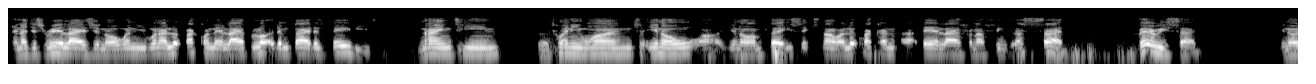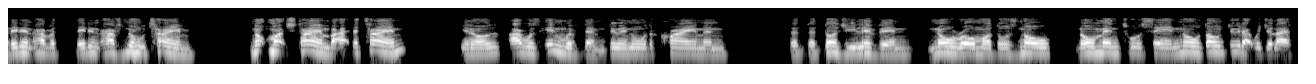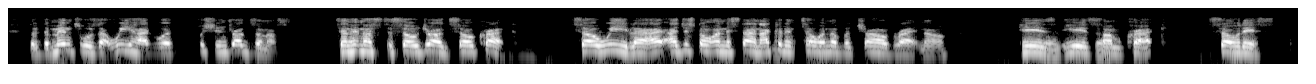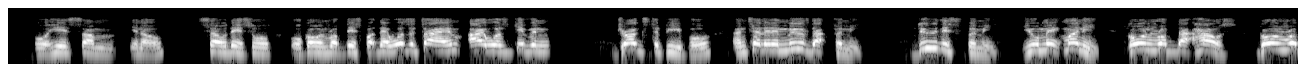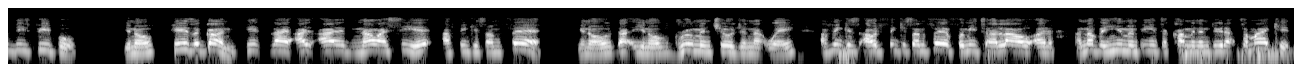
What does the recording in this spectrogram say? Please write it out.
And I just realized, you know, when you when I look back on their life, a lot of them died as babies, 19, 21. You know, uh, you know, I'm 36 now. I look back at their life and I think that's sad, very sad. You know, they didn't have a they didn't have no time, not much time, but at the time, you know, I was in with them doing all the crime and the, the dodgy living, no role models, no no mentors saying, no, don't do that with your life. The, the mentors that we had were pushing drugs on us, telling us to sell drugs, sell crack, sell weed. Like I, I just don't understand. I couldn't tell another child right now, here's here's some crack, sell mm. this, or here's some, you know, sell this or or go and rob this. But there was a time I was giving drugs to people and telling them move that for me, do this for me. You'll make money. Go and rob that house. Go and rob these people. You know, here's a gun. He, like I, I now I see it. I think it's unfair. You know that you know grooming children that way. I think it's I would think it's unfair for me to allow an, another human being to come in and do that to my kid.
